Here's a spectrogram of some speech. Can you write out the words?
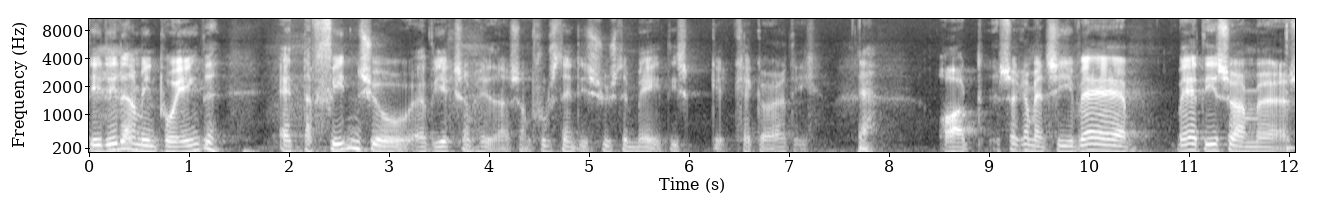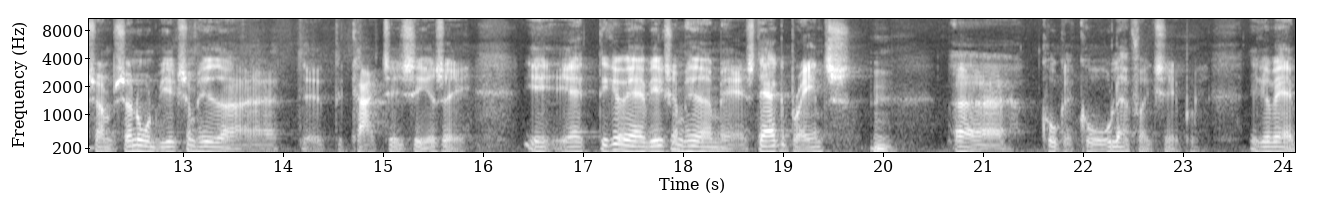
det er det, der er min pointe, at der findes jo virksomheder, som fuldstændig systematisk kan gøre det. Ja. Og så kan man sige, hvad, hvad er det, som, øh, som sådan nogle virksomheder øh, karakteriserer sig af? Ja, det kan være virksomheder med stærke brands. Mm. Coca-Cola for eksempel. Det kan være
